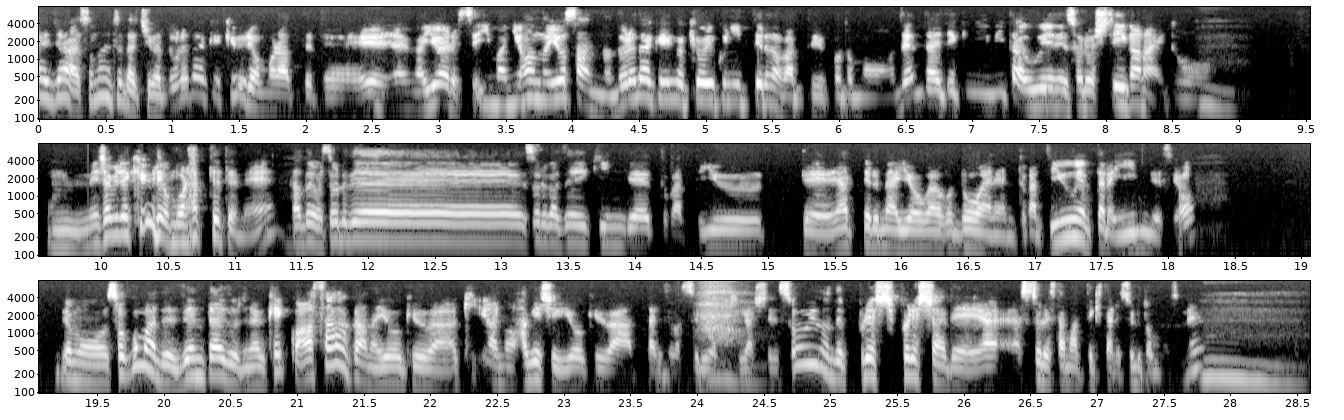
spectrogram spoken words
際じゃあその人たちがどれだけ給料もらってて、えいわゆる今日本の予算のどれだけが教育に行ってるのかっていうことも全体的に見た上でそれをしていかないとう、んうん、めちゃめちゃ給料もらっててね、例えばそれで、それが税金でとかって言ってやってる内容がどうやねんとかって言うんやったらいいんですよ。でも、そこまで全体像じゃなく結構浅はかな要求が、きあの、激しい要求があったりとかするような気がして、そういうのでプレッシプレッシャーでやストレス溜まってきたりすると思うんですね。うん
